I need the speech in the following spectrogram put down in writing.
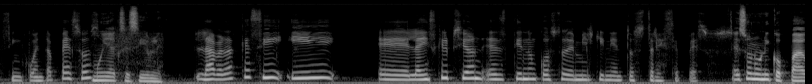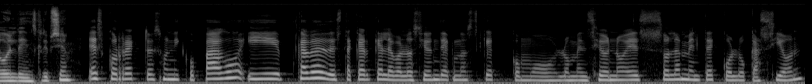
50 pesos. Muy accesible. La verdad que sí, y eh, la inscripción es, tiene un costo de 1.513 pesos. ¿Es un único pago el de inscripción? Es correcto, es único pago y cabe destacar que la evaluación diagnóstica, como lo menciono, es solamente colocación.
